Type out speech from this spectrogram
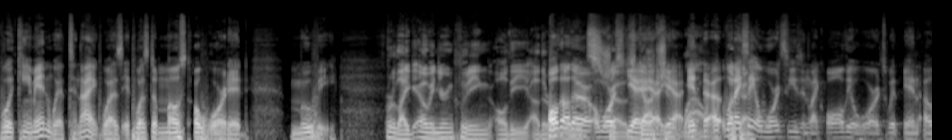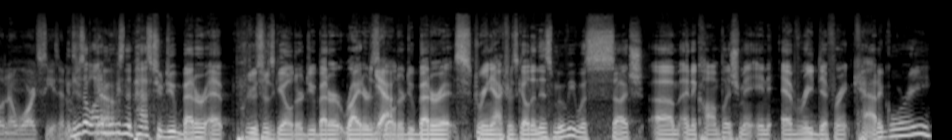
what came in with tonight was it was the most awarded movie For like, oh, and you're including all the other all the other awards shows. yeah Gotcha. yeah yeah Wow. It, uh, when I say award season like all the awards within an award season There's a lot of movies in the past who do better at Producers Guild or do better at Writers Yeah. Guild or do better at Screen Actors Guild. And this movie was such um, an accomplishment in every different category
